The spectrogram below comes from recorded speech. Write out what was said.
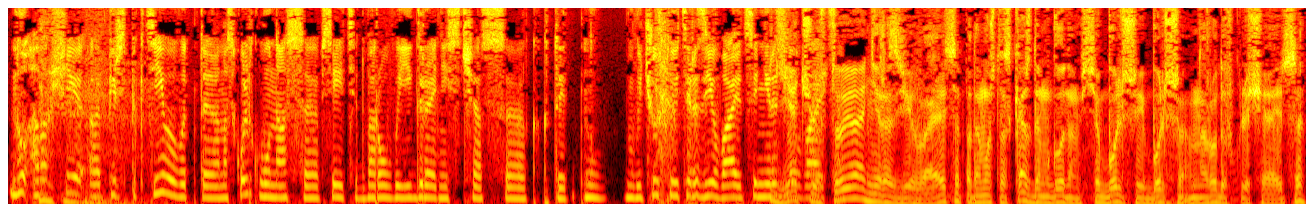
Ну, а вообще э, перспектива, вот э, насколько у нас э, все эти дворовые игры, они сейчас как-то, ну, вы чувствуете, развиваются, не развиваются? Я чувствую, они развиваются, потому что с каждым годом все больше и больше народу включаются.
